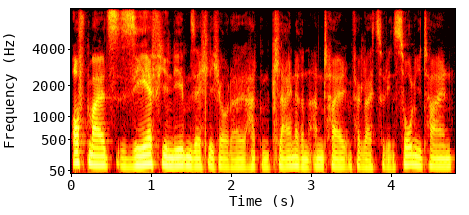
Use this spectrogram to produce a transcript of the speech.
oftmals sehr viel nebensächlicher oder hat einen kleineren Anteil im Vergleich zu den Sony-Teilen.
